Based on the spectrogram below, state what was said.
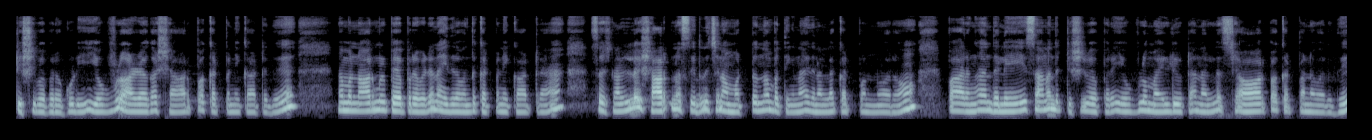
டிஷ்யூ பேப்பரை கூடி எவ்வளோ அழகாக ஷார்ப்பாக கட் பண்ணி காட்டுது. நம்ம நார்மல் பேப்பரை விட நான் இதில் வந்து கட் பண்ணி காட்டுறேன். ஸோ நல்ல ஷார்ப்னஸ் இருந்துச்சுன்னா மட்டும்தான் பார்த்திங்கன்னா இதை நல்லா கட் பண்ண வரும். பாருங்கள் அந்த லேசான அந்த டிஷ்யூ பேப்பரை எவ்வளோ மைல்டியூட்டாக நல்லா ஷார்ப்பாக கட் பண்ண வருது.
